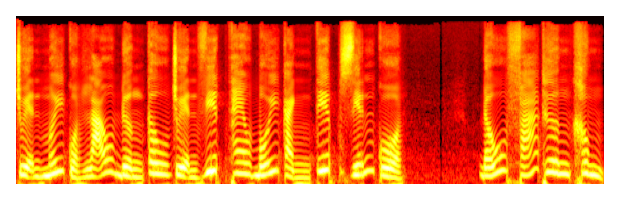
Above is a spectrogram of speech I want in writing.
Chuyện mới của lão đường câu chuyện viết theo bối cảnh tiếp diễn của đấu phá thương không.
